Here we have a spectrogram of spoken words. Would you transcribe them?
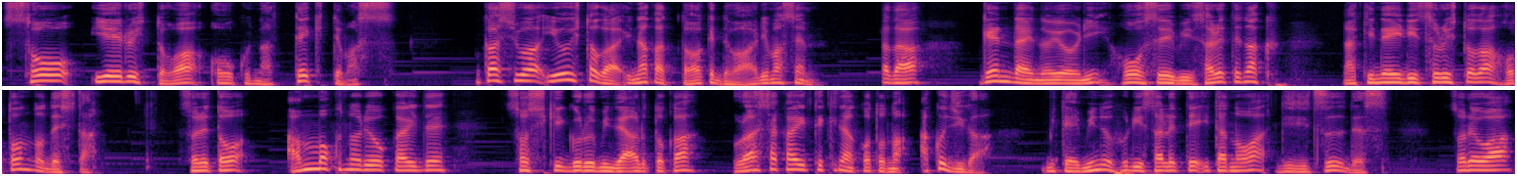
そう言える人は多くなってきてます。昔は言う人がいなかったわけではありません。ただ、現代のように法整備されてなく、泣き寝入りする人がほとんどでした。それと暗黙の了解で、組織ぐるみであるとか、裏社会的なことの悪事が見て見ぬふりされていたのは事実です。それは、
